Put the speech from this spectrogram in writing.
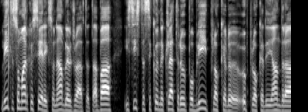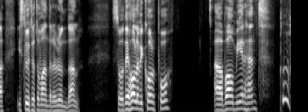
Lite som Marcus Eriksson när han blev draftad, att bara i sista sekunden klättra upp och bli plockad, upplockad i, andra, i slutet av andra rundan Så det håller vi koll på uh, Vad har mer hänt? Puh.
